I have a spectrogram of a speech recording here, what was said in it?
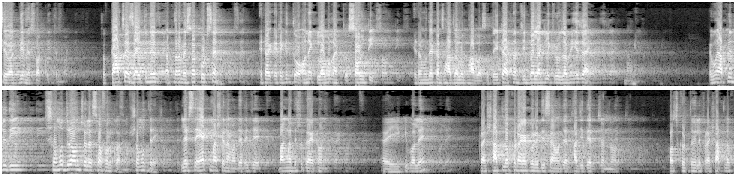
সেওয়াক দিয়ে মেসোয়াক করতেন। তো কাঁচা জাইতুনের আপনারা মেসওয়াক করছেন? এটা এটা কিন্তু অনেক লবণাক্ত সল্টি এটার মধ্যে একটা ঝাঁঝালো ভাব আছে। তো এটা আপনার জিব্বায় লাগলে কি রোজা ভেঙে যায়? ভাঙে এবং আপনি যদি সমুদ্র অঞ্চলে সফর করেন, সমুদ্রে লেটসে এক মাসের আমাদের যে বাংলাদেশে তো এখন, এই কি বলে? প্রায় সাত লক্ষ টাকা করে দিছে আমাদের হাজিদের জন্য। হজ করতে হলে প্রায় সাত লক্ষ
